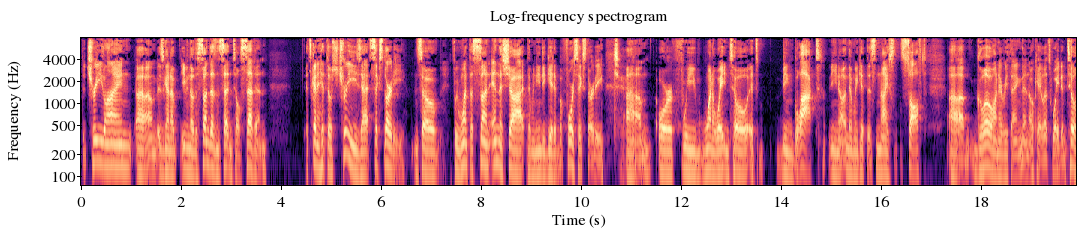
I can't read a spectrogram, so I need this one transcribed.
the tree line um, is going to, even though the sun doesn't set until seven, it's going to hit those trees at 6.30 and so if we want the sun in the shot then we need to get it before 6.30 um, or if we want to wait until it's being blocked you know and then we get this nice soft uh, glow on everything then okay let's wait until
